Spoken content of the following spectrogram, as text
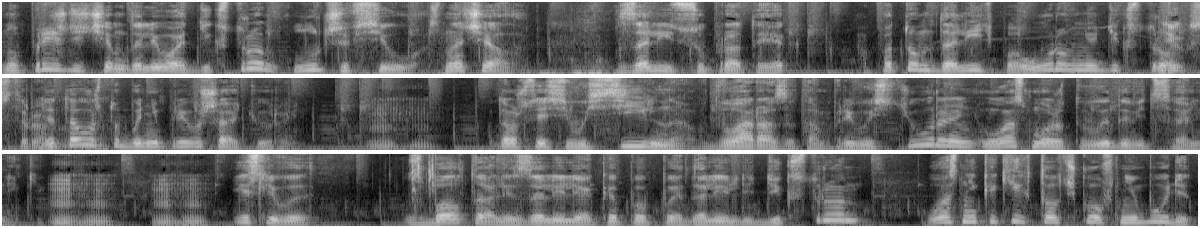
Но прежде чем доливать декстрон, лучше всего сначала залить супротек, а потом долить по уровню декстрон. декстрон для того, чтобы не превышать уровень. Угу. Потому что если вы сильно в два раза там превысите уровень, у вас может выдавить сальники. Угу. Угу. Если вы сболтали, залили АКПП, долили декстрон, у вас никаких толчков не будет.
